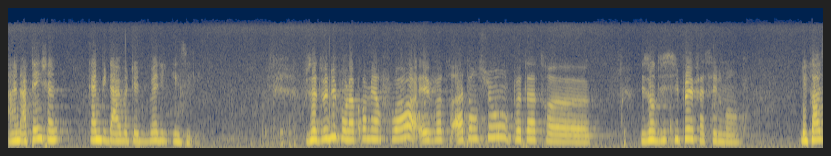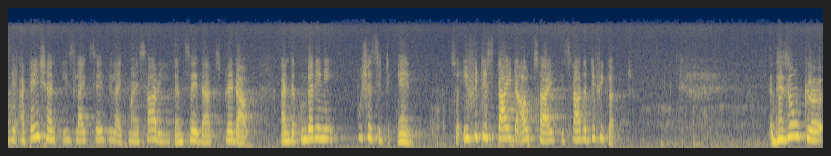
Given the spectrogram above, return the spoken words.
and attention can be diverted very easily. Vous êtes venu pour la première fois et votre attention peut être, euh, disons, dissipée facilement. Because the attention is like, say, like my sari, you can say that, spread out. And the Kundalini pushes it in. So if it is tied outside, it's rather difficult. Disons que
